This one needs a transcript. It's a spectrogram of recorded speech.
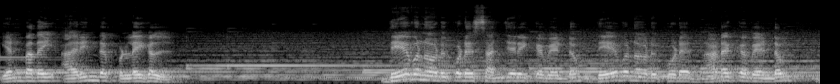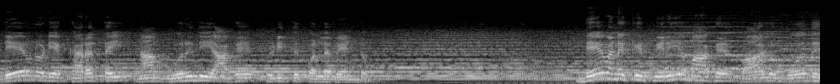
என்பதை அறிந்த பிள்ளைகள் தேவனோடு கூட சஞ்சரிக்க வேண்டும் தேவனோடு கூட நடக்க வேண்டும் தேவனுடைய கரத்தை நாம் உறுதியாக பிடித்து கொள்ள வேண்டும். தேவனுக்கு பிரியமாக வாழும்போது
